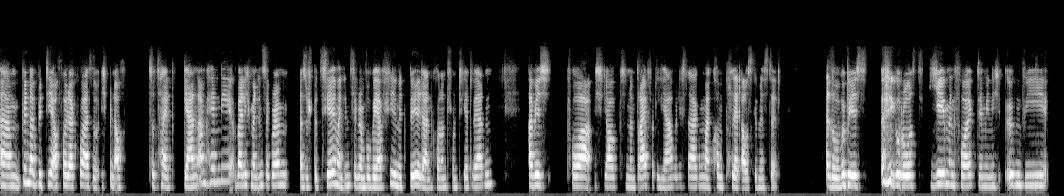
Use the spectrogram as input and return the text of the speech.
Ähm, bin da mit dir auch voll d'accord. Also ich bin auch zurzeit gern am Handy, weil ich mein Instagram, also speziell mein Instagram, wo wir ja viel mit Bildern konfrontiert werden, habe ich vor, ich glaube, so einem Dreivierteljahr, würde ich sagen, mal komplett ausgemistet. Also wirklich rigoros jedem entfolgt, der mir nicht irgendwie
